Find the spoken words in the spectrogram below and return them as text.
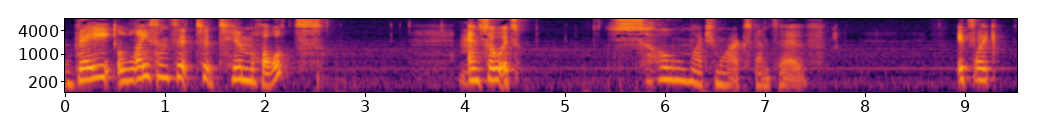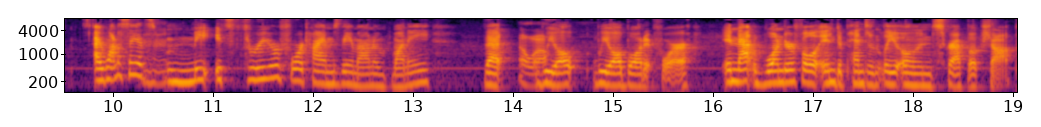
they license it to tim holtz and so it's so much more expensive it's like i want to say it's Mm-hmm. me it's three or four times the amount of money that Oh, wow. we all we all bought it for in that wonderful independently owned scrapbook shop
